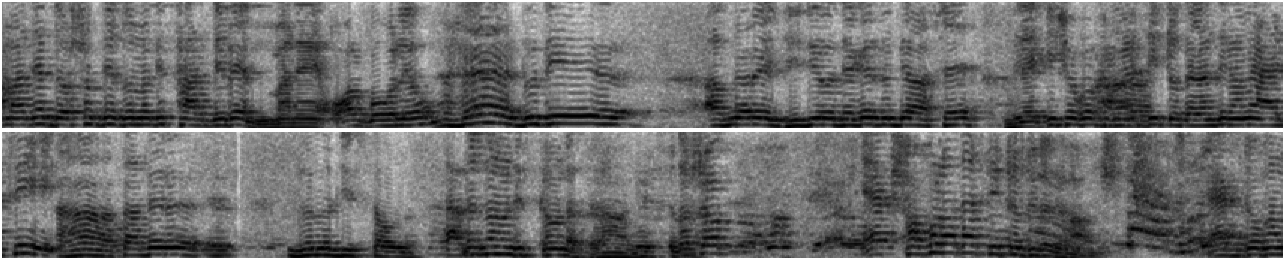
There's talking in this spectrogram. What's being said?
আমাদের দর্শকদের জন্য কি ছাড় দিবেন? মানে অল্প হলেও? হ্যাঁ যদি আপনার এই ভিডিও দেখে যদি আসে যে কৃষক খামারের চিত্র সেখান থেকে আমি আইছি। হ্যাঁ তাদের জন্য ডিসকাউন্ট আছে। তাদের জন্য ডিসকাউন্ট আছে। হ্যাঁ। দর্শক এক সফলতার চিত্র তুলে দিলাম এক দোকান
